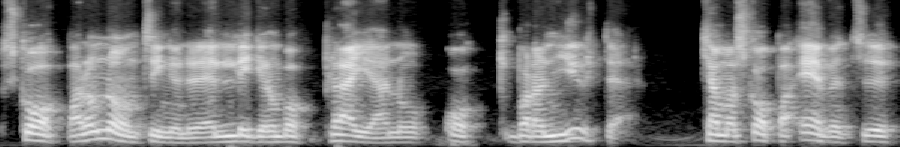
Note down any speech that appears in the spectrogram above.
Skapar de någonting under det, eller ligger de bara på playan och, och, bara njuter? Kan man skapa äventyr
